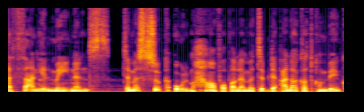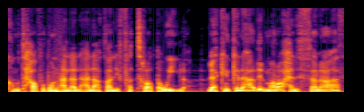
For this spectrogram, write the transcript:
الثانية ال maintenance تمسك أو المحافظة. لما تبدأ علاقتكم بينكم وتحافظون على العلاقة لفترة طويلة. لكن كل هذه المراحل الثلاث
